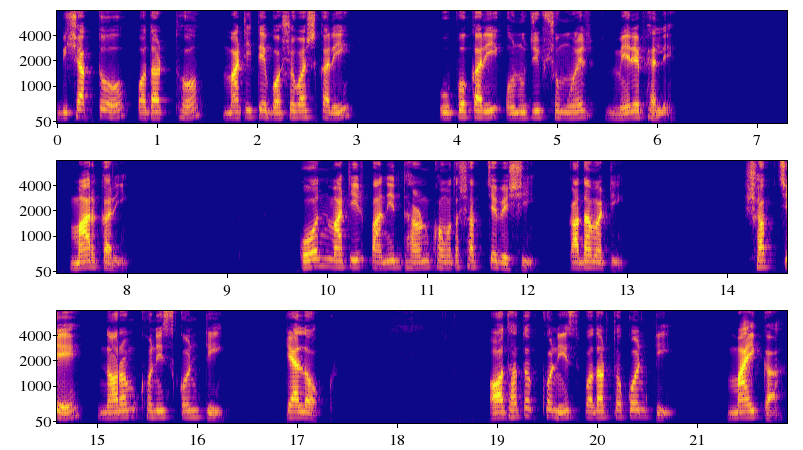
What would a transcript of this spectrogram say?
বিষাক্ত পদার্থ মাটিতে বসবাসকারী উপকারী অণুজীবসমূহের মেরে ফেলে? মারকারি। কোন মাটির পানির ধারণ ক্ষমতা সবচেয়ে বেশি? কাদামাটি সবচেয়ে নরম খনিজ কোনটি? ট্যালক। অধাতব খনিজ পদার্থ কোনটি? মাইকা।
